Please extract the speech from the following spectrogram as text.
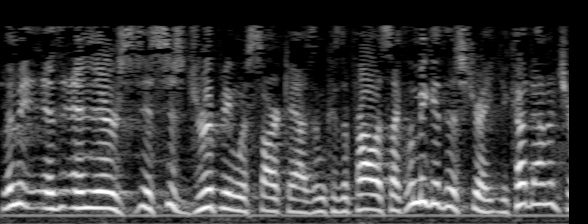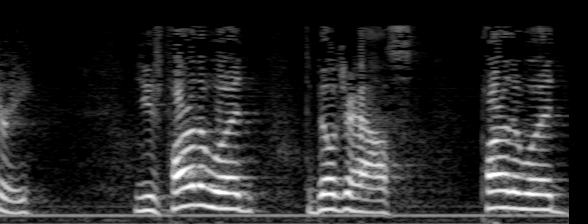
let me, and there's, it's just dripping with sarcasm because the prophet's like, let me get this straight. You cut down a tree, you use part of the wood to build your house, part of the wood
